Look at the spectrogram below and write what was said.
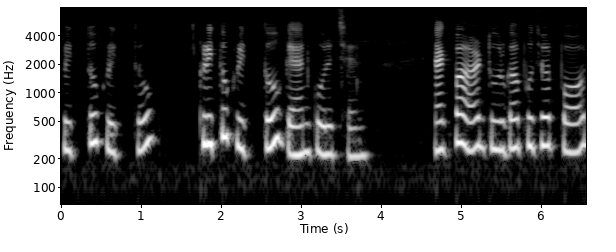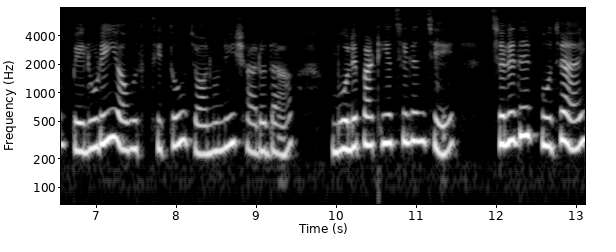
কৃত্যকৃত্য কৃতকৃত্য জ্ঞান করেছেন। একবার দুর্গাপুজোর পর বেলুড়েই অবস্থিত জননী সারদা বলে পাঠিয়েছিলেন যে, ছেলেদের পূজায়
